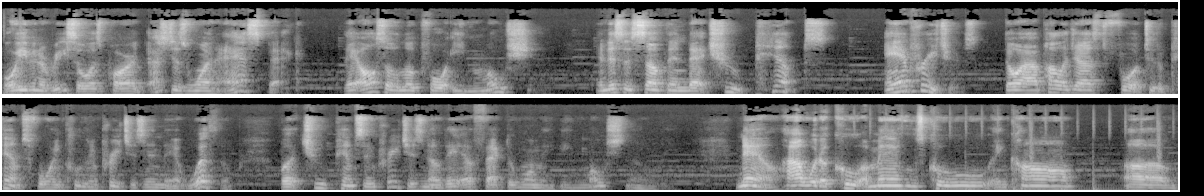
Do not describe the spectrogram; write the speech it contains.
or even the resource part, that's just one aspect. They also look for emotion. And this is something that true pimps and preachers Though I apologize for to the pimps for including preachers in there with them. But true pimps and preachers know they affect a woman emotionally. Now, how would a cool a man who's cool and calm, um,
